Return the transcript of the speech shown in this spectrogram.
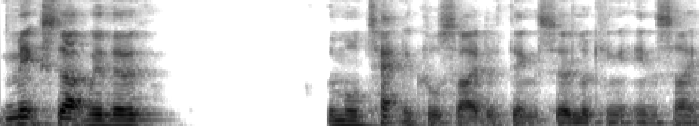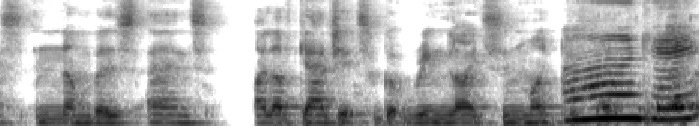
mixed up with the the more technical side of things. So looking at insights and numbers, and I love gadgets. I've got ring lights in my. Okay.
